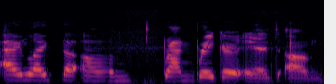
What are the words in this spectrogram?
I like the um Bron Breakker and um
